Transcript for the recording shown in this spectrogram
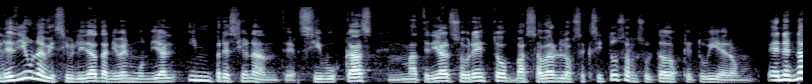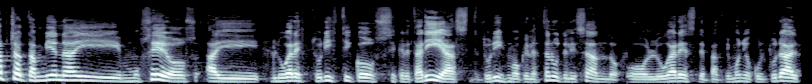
Le dio una visibilidad a nivel mundial impresionante. Si buscas material sobre esto, vas a ver los exitosos resultados que tuvieron. En Snapchat también hay museos, hay lugares turísticos, secretarías de turismo que lo están utilizando, o lugares de patrimonio cultural.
